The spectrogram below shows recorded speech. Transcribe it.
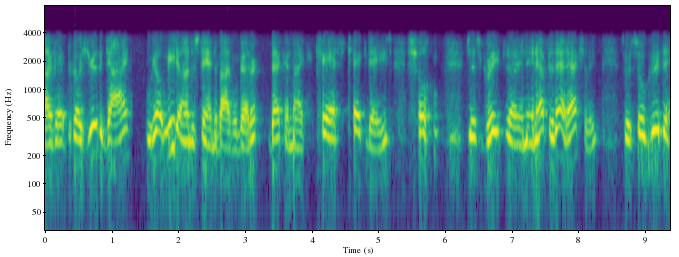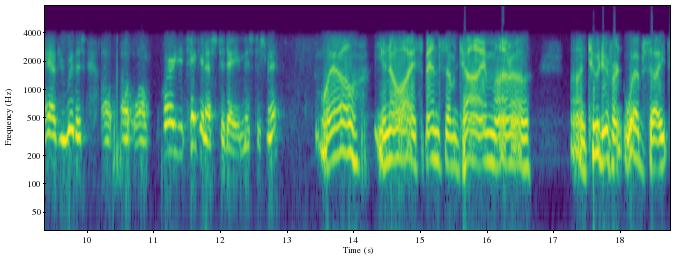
uh, because you're the guy who helped me to understand the Bible better back in my Cass Tech days. So, just great, uh, and, and after that, actually. So it's so good to have you with us. Uh, uh, where are you taking us today, Mr. Smith? Well, you know, I spend some time on a, on two different websites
